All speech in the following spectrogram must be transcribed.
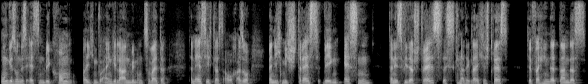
ungesundes Essen bekomme, weil ich irgendwo eingeladen bin und so weiter, dann esse ich das auch. Also wenn ich mich stress wegen Essen, dann ist wieder Stress, das ist genau der gleiche Stress, der verhindert dann, dass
